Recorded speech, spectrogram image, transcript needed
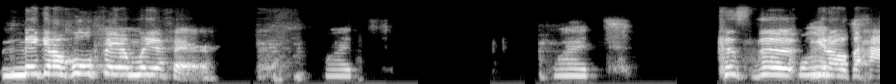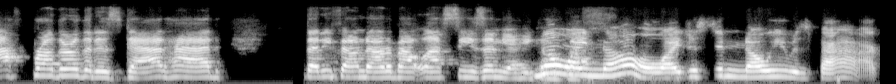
And making a whole family affair. What? What? Because the What? you know the half brother that his dad had that he found out about last season. Yeah, he No, I know. I just didn't know he was back.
